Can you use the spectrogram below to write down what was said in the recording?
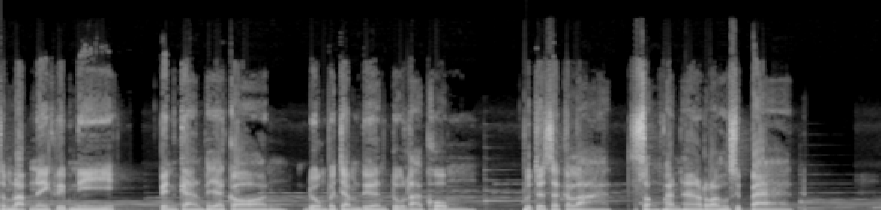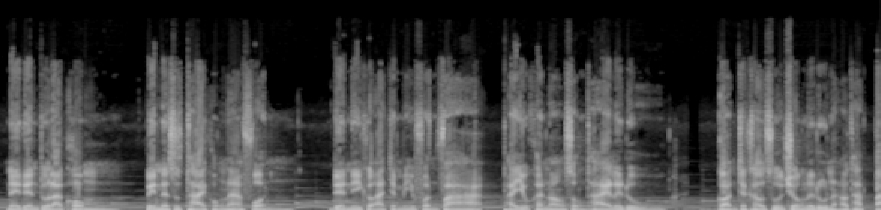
สำหรับในคลิปนี้เป็นการพยากรณ์ดวงประจำเดือนตุลาคม พุทธศักราช 2568 ในเดือนตุลาคมเป็นเดือนสุดท้ายของหน้าฝน เดือนนี้ก็อาจจะมีฝนฟ้า พายุขนองส่งท้ายฤดู ก่อนจะเข้าสู่ช่วงฤดูหนาวถัดไป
